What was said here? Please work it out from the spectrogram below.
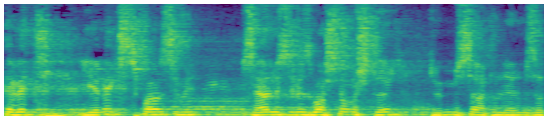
Evet, yemek siparişimiz, servisimiz başlamıştır. Tüm misafirlerimize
